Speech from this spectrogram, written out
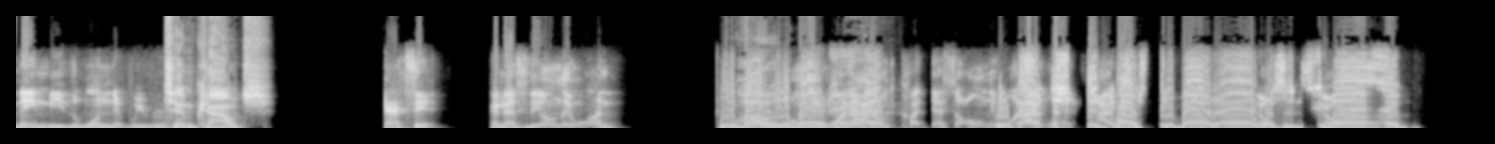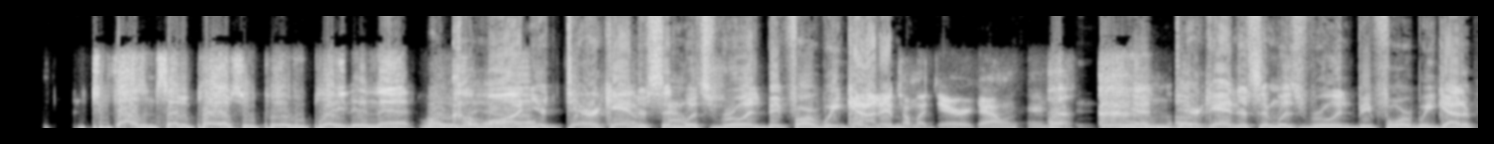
Name me the one that we ruined. Tim Couch. That's it, and that's the only one. What about what about only I uh, would cut. That's the only what one I about would. Tim I- Couch? What about uh Nope, what's his name? Uh 2007 playoffs. Who put, who played in that? What Oh, come it? on. Uh, Your Derek Anderson Couch. was ruined before we got You're him. talking about Derek Allen. And uh, Yeah, oh, Derek Anderson was ruined before we got him.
